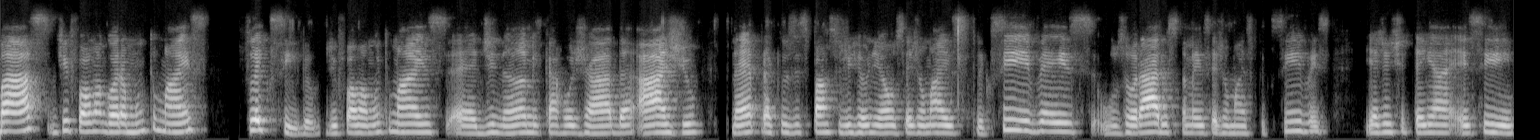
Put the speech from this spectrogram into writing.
mas de forma agora muito mais flexível, de forma muito mais é, dinâmica, arrojada, ágil, né, para que os espaços de reunião sejam mais flexíveis, os horários também sejam mais flexíveis e a gente tenha esse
